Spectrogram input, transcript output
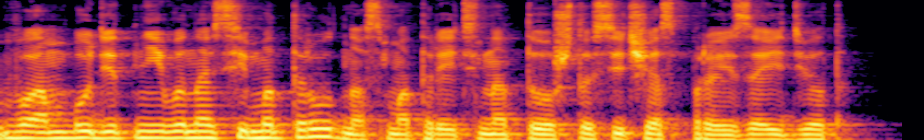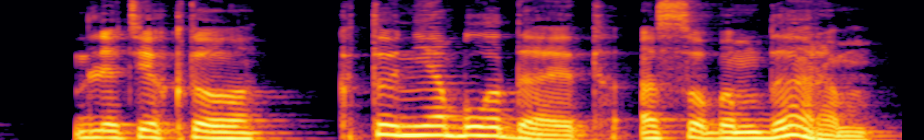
Вам будет невыносимо трудно смотреть на то, что сейчас произойдет. Для тех, кто... кто не обладает особым даром,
